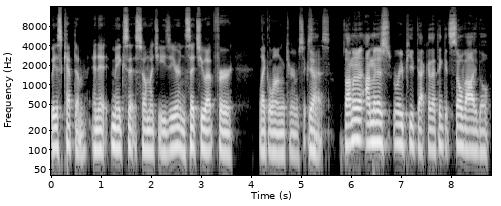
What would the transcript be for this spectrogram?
We just kept them, and it makes it so much easier and sets you up for like long term success. So I'm gonna I'm gonna just repeat that because I think it's so valuable.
